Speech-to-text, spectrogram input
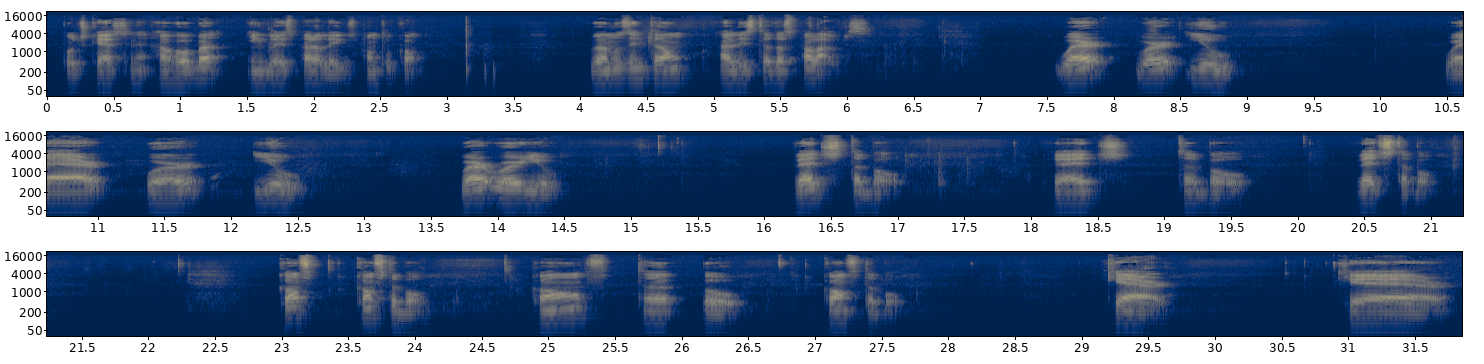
podcast, né, arroba inglêsparalegos.com. Vamos então à lista das palavras. Where were you? Where were you? Where were you? Vegetable. Vegetable. Vegetable. Comf comfortable. Comfortable. Comfortable. Care. Care.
